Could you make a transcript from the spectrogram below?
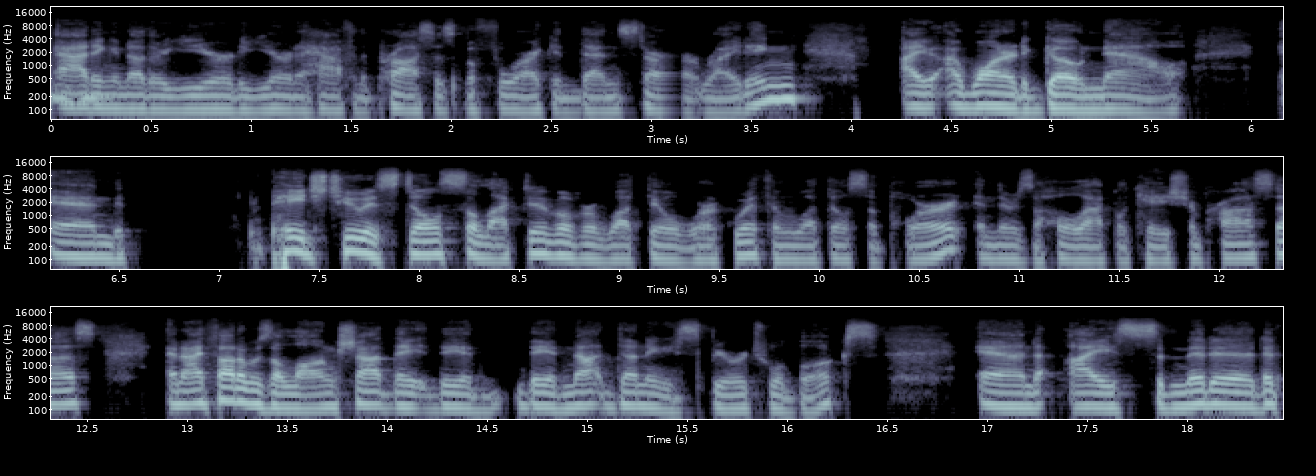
mm-hmm. adding another year to year and a half of the process before i could then start writing. I, I wanted to go now. And page two is still selective over what they'll work with and what they'll support and there's a whole application process. And i thought it was a long shot. They they had they had not done any spiritual books. And i submitted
